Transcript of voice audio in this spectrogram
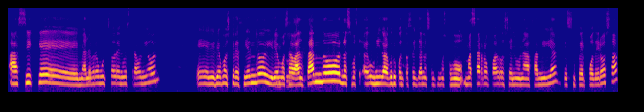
Así que me alegro mucho de nuestra unión. Eh, iremos creciendo, iremos avanzando, nos hemos unido al grupo, entonces ya nos sentimos como más arropados en una familia que es súper poderosa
